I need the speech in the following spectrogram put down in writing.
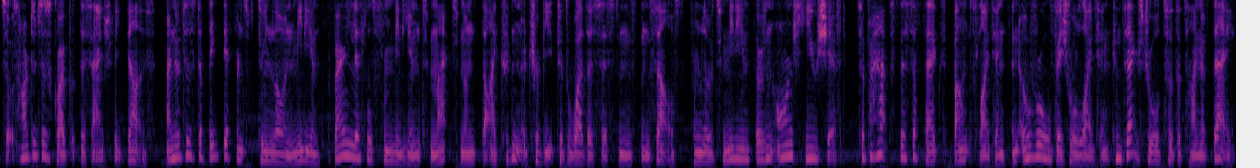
so it's hard to describe what this actually does. I noticed a big difference between low and medium, but very little from medium to maximum that I couldn't attribute to the weather systems themselves. From low to medium, there is an orange hue shift, so perhaps this affects bounce lighting and overall visual lighting, contextual to the time of day.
